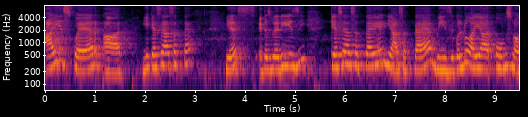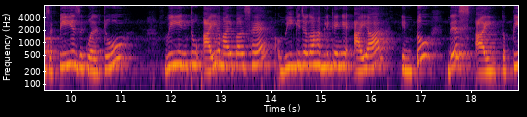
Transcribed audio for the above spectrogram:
I square R ये कैसे आ सकता है? Yes it is very easy कैसे आ सकता है ये? ये आ सकता है V is equal to I R Ohm's law से। P is equal to V into I हमारे पास है। V की जगह हम लिखेंगे I R into this I तो P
